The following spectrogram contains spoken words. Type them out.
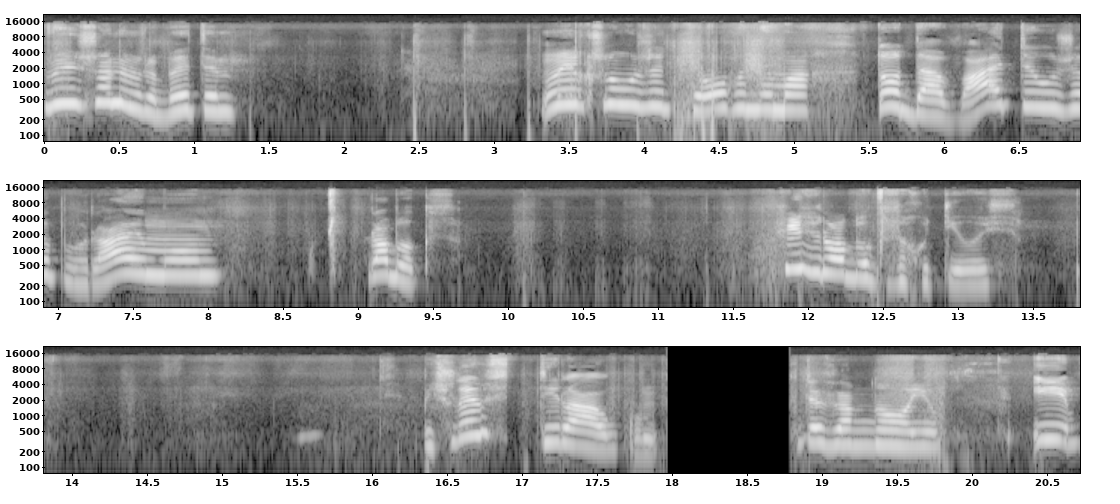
Ну і що нам робити? Ну, якщо вже цього нема, то давайте вже пограємо. Роблокс. Щось Роблокс захотілось. Пішли в стиралку. За мною. І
